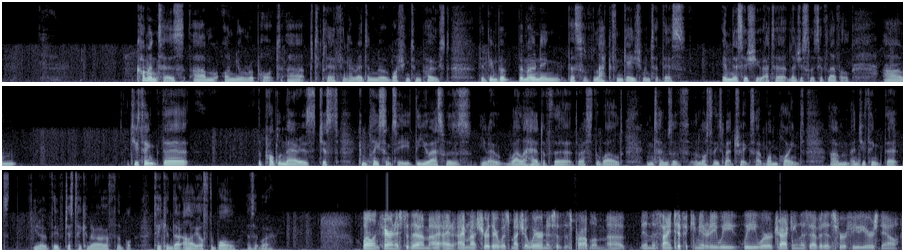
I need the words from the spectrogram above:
Commenters um, on your report, uh, particularly I think I read in the Washington Post, they've been bemoaning the sort of lack of engagement at this, in this issue at a legislative level. Um, do you think the the problem there is just complacency. The US was, you know, well ahead of the, the rest of the world in terms of a lot of these metrics at one point. Um, and do you think that, you know, they've just taken their eye off the bo- taken their eye off the ball, as it were? Well, in fairness to them, I, I'm not sure there was much awareness of this problem. Uh, in the scientific community, we we were tracking this evidence for a few years now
